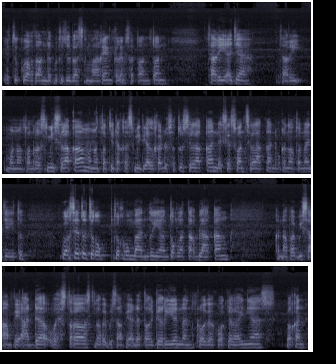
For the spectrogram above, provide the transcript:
itu keluar tahun 2017 kemarin kalian bisa tonton cari aja cari mau nonton resmi silakan, menonton tidak resmi di Alkado 1 silakan, di XS1 silakan, mungkin nonton aja itu. Gua rasa itu cukup cukup membantu ya untuk latar belakang kenapa bisa sampai ada Westeros, kenapa bisa sampai ada Targaryen dan keluarga-keluarga lainnya. Bahkan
